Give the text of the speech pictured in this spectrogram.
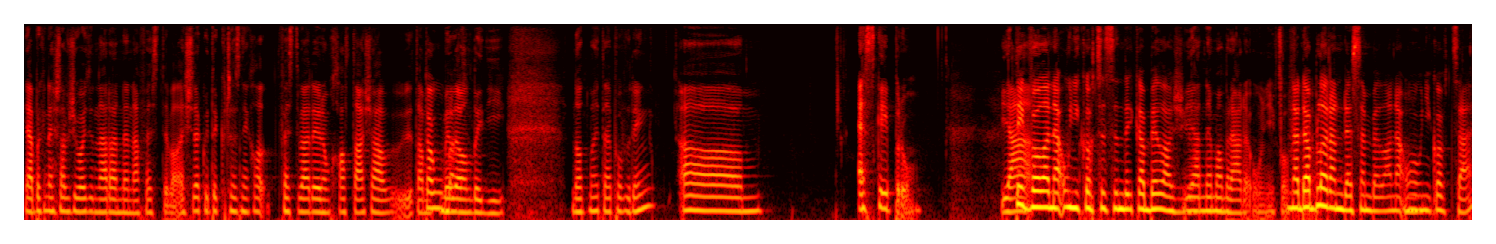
Já bych nešla v životě na rande na festival. Ještě takový ty křesně chla- festival, kde jenom chlastáš a je tam milion lidí. Not my type of thing. Um, escape room. Já, Ty vole, na Únikovce jsem teďka byla, že já nemám ráda únikov. Na Double Rande jsem byla na Hmm. Únikovce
